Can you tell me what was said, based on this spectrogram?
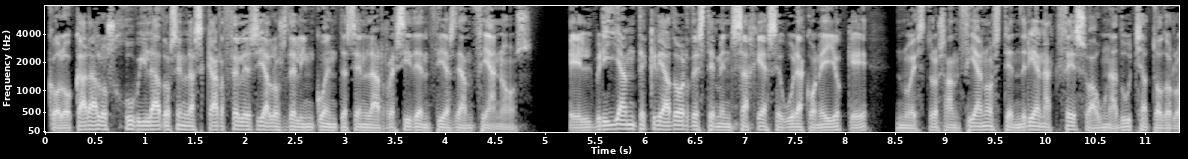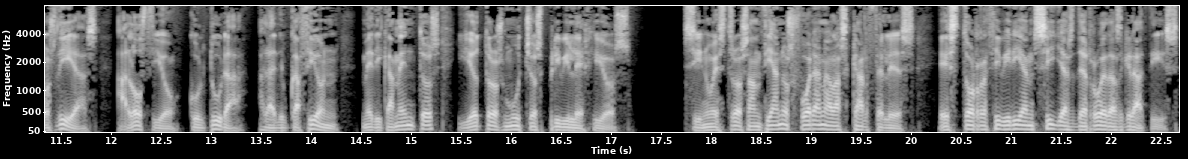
Colocar a los jubilados en las cárceles y a los delincuentes en las residencias de ancianos. El brillante creador de este mensaje asegura con ello que nuestros ancianos tendrían acceso a una ducha todos los días, al ocio, cultura, a la educación, medicamentos y otros muchos privilegios. Si nuestros ancianos fueran a las cárceles, estos recibirían sillas de ruedas gratis,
